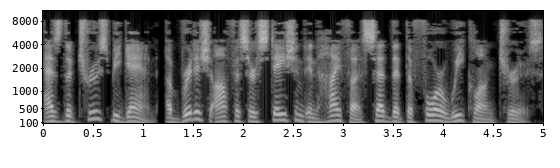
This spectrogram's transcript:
As the truce began, a British officer stationed in Haifa said that the four-week-long truce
